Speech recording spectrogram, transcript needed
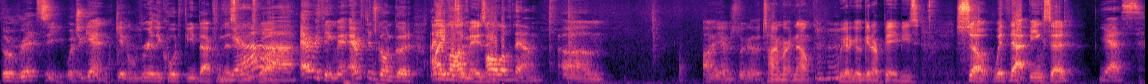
the Ritzy, which again, getting really cool feedback from this one as well. Everything, man, everything's going good. Life is amazing. all of them. Um, uh, yeah, I'm just looking at the time right now. Mm-hmm. We gotta go get our babies. So, with that being said, Yes.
